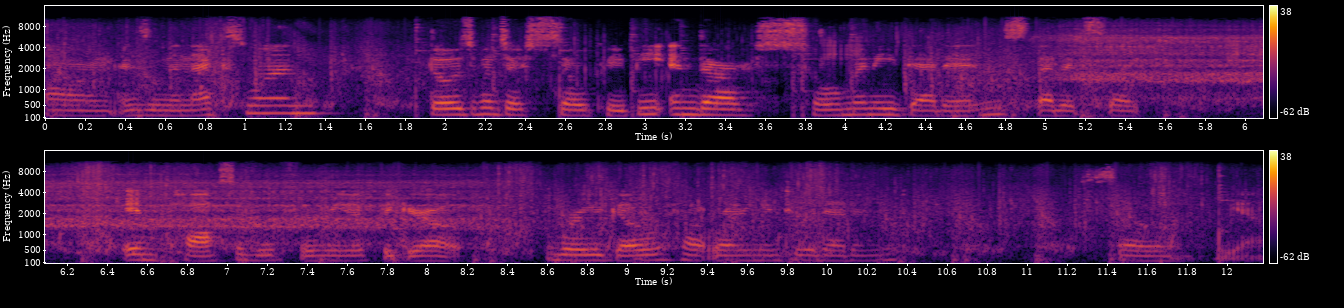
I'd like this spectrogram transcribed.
um, is in the next one, those ones are so creepy, and there are so many dead ends that it's like impossible for me to figure out where to go without running into a dead end. So yeah.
